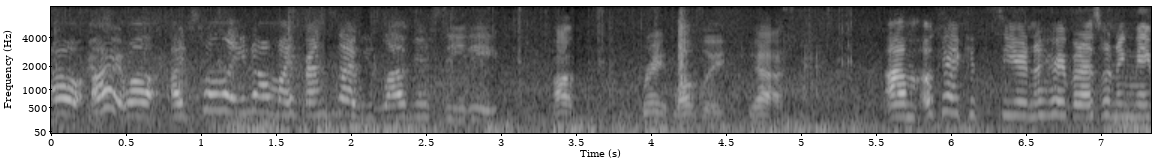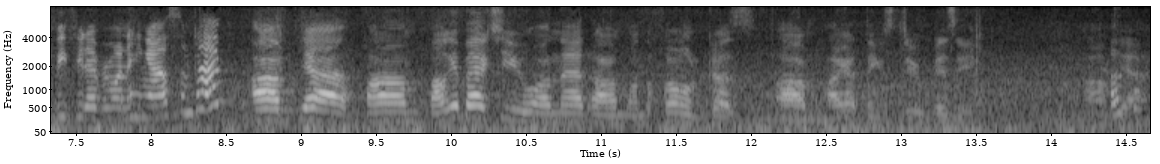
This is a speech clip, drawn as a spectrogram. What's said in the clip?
Oh, all right. Well, I just want to let you know, my friends and I, we love your CD. Uh, great, lovely, yeah. Um, okay, I could see you're in a hurry, but I was wondering maybe if you'd ever want to hang out sometime. Um, yeah, um, I'll get back to you on that um, on the phone because um, I got things to do busy. Um, Okay. Yeah.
